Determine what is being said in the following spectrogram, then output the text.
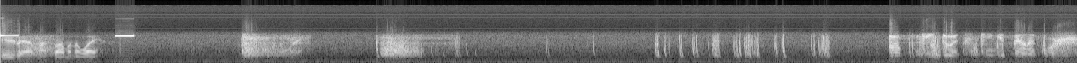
Usually I have my thumb in the way. Oh, can't do it. Can't get down that far.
